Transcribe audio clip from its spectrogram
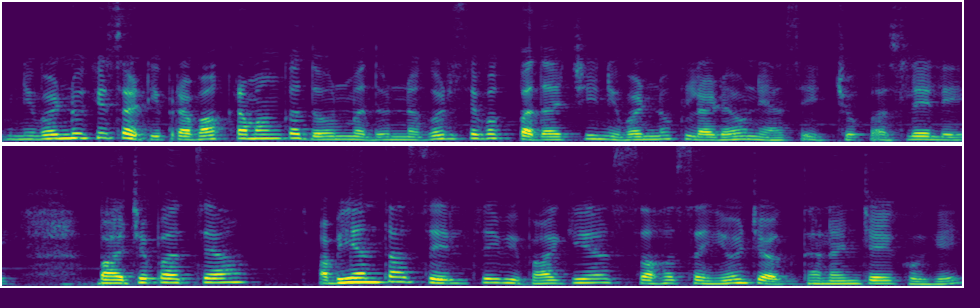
निवडणुकीसाठी प्रभाग क्रमांक दोनमधून नगरसेवक पदाची निवडणूक लढवण्यास इच्छुक असलेले भाजपाच्या अभियंता सेलचे विभागीय सहसंयोजक धनंजय घुगे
